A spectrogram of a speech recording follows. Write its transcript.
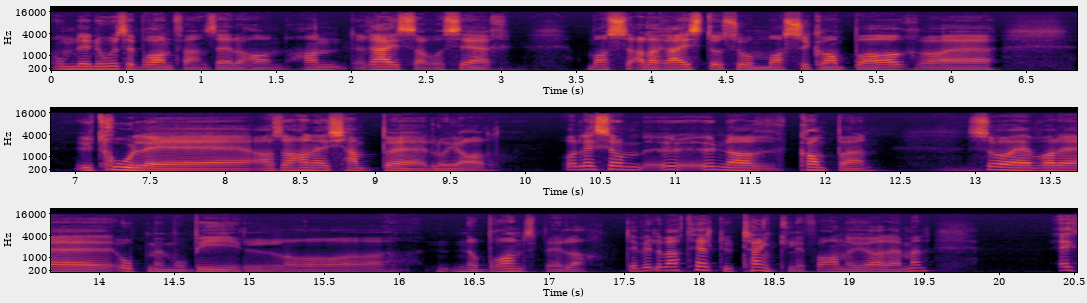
Om det er noen som er Brann-fan, så er det han. Han reiser og ser masse Eller reiste og så masse kamper. eh, utrolig Altså, han er kjempelojal. Og liksom under kampen så var det opp med mobilen og når Brann spiller. Det ville vært helt utenkelig for han å gjøre det. Men jeg,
